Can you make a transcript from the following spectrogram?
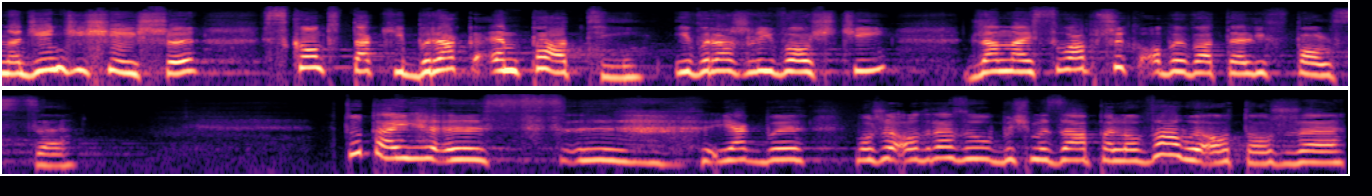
na dzień dzisiejszy, skąd taki brak empatii i wrażliwości dla najsłabszych obywateli w Polsce. Tutaj e, e, jakby może od razu byśmy zaapelowały o to, że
